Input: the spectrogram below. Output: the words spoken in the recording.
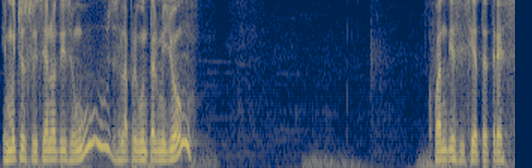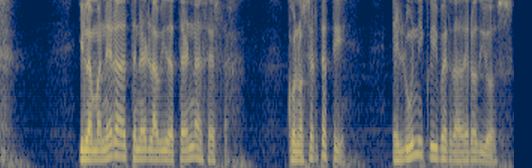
Y muchos cristianos dicen, uh, esa es la pregunta del millón. Juan 17, 3. Y la manera de tener la vida eterna es esta, conocerte a ti, el único y verdadero Dios,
